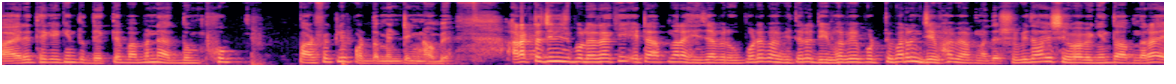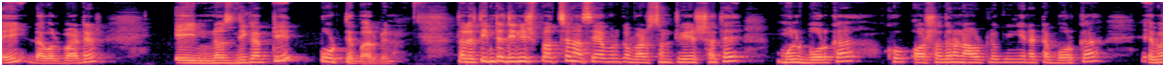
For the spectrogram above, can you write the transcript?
বাইরে থেকে কিন্তু দেখতে পাবেন না, একদম খুব পারফেক্টলি পর্দা মেনটেন হবে। আর একটা জিনিস বলে রাখি, এটা আপনারা হিজাবের উপরে বা ভিতরে দুইভাবে পড়তে পারেন, যেভাবে আপনাদের সুবিধা হয় সেভাবে কিন্তু আপনারা এই ডাবল পার্টের এই নজনি কাপটি পড়তে পারবেন। তাহলে তিনটা জিনিস পাচ্ছেন আসিয়া বোরকা ভার্সন টু এর সাথে। মূল বোরকা, খুব অসাধারণ আউটলুকিংয়ের একটা বোরকা এবং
